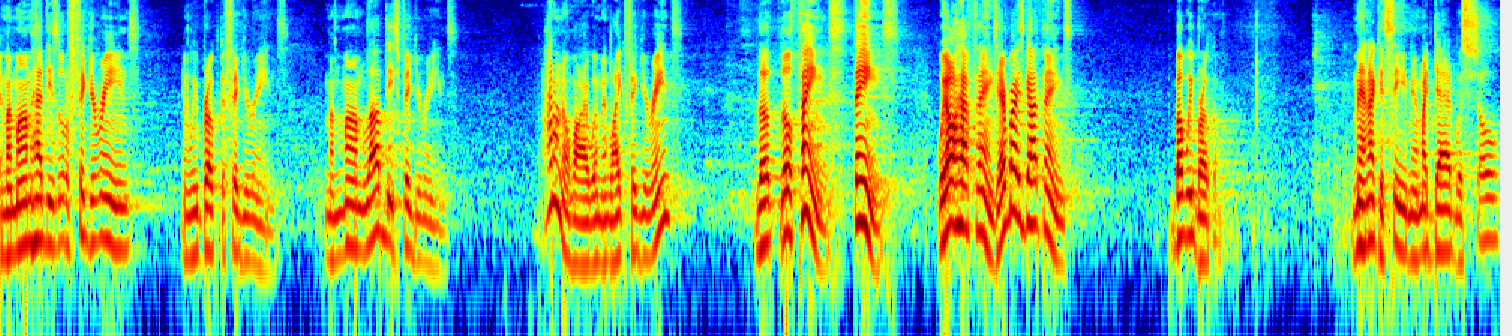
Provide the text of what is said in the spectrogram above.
And my mom had these little figurines, and we broke the figurines. My mom loved these figurines. I don't know why women like figurines. little, little things, things. We all have things. Everybody's got things. But we broke them. Man, I could see, man, my dad was so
